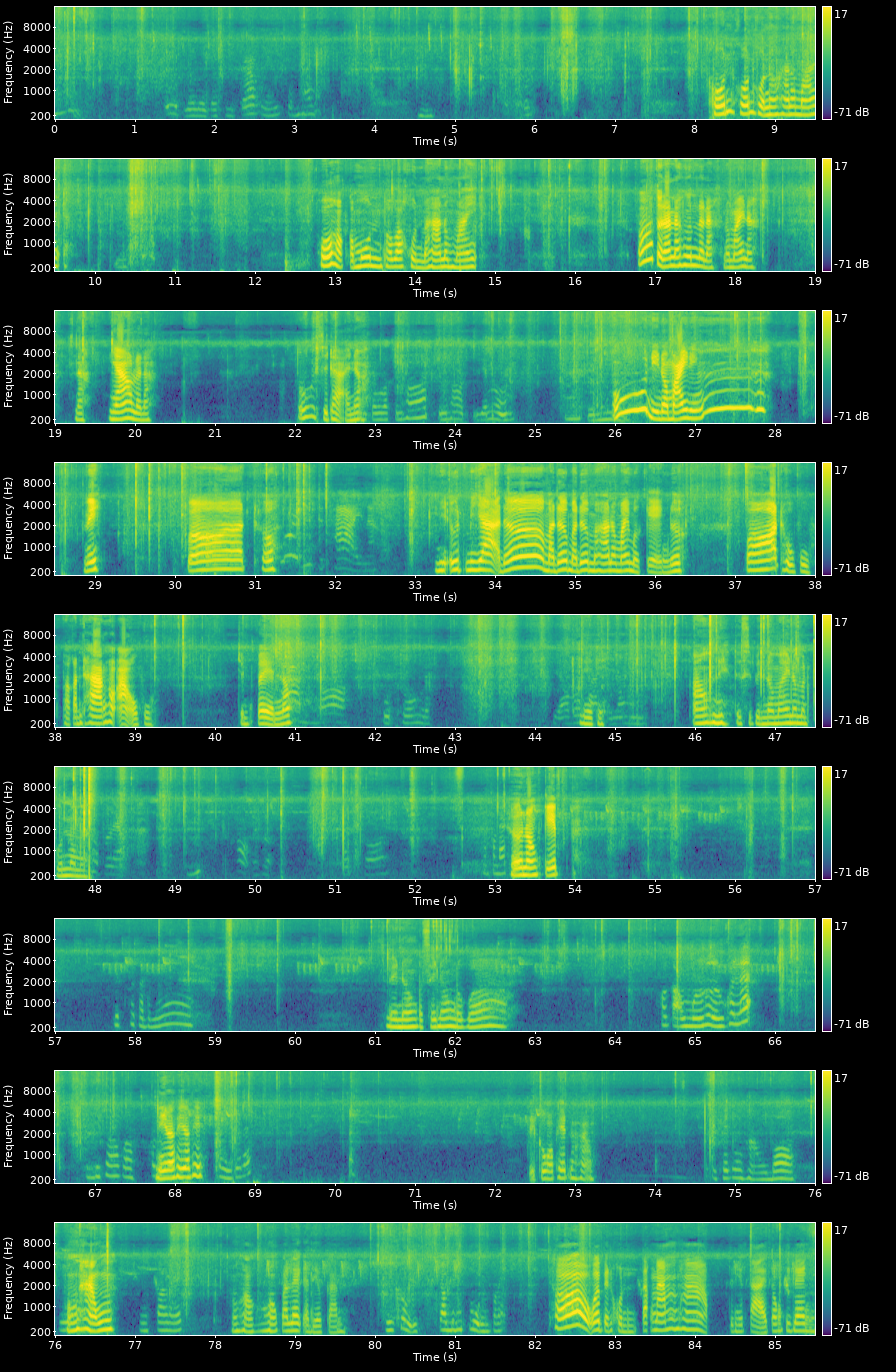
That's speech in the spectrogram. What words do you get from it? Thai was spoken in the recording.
ค้นค้นค้นเอาหาหน่อไม้โหหอกกระมุนเพราะว่าคนมาหาหน่อไม้โอ้ตัวนั้นนะหึ่นเลยนะหน่อไม้นะนะยาวเลยนะโอ้ยเสียดายเนี่ยจังหวะกินฮอดกินฮอดเย็นหนูโอ้นี่หน่อไม้นี่อื้อนี่ ปิดโถมีอึดมียาเด้อ มาเด้อ มาเด้อ มาหาหน่อไม้เหมือแกงเด้อปอดถูผู้ผักกันทางเขาเอาผู้จนเป็นเนาะปุดท้องเลยนี่ดิเอานี่แต่สิเป็นหน่อไม้เนาะมันพ้นออกมาเธอน้องเก็บ เก็บสักกันแม่ ได้น้องก็ใส่น้องหรอกว่าเขาก็เอามือเหินคนละไม่ชอบอะนี่มาพี่มาพี่เห็นก็ได้ไปกุ้งมาเพชรนะฮะเพชรงูเห่าบ่ของเฮางูปลาเล็กของเฮาของเฮาปลาแรกอันเดียวกันนี่คือจะบินปุ่นไปเท่าไว้เป็นคนตักน้ำห้าบจนจะตายต้องตีแรง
